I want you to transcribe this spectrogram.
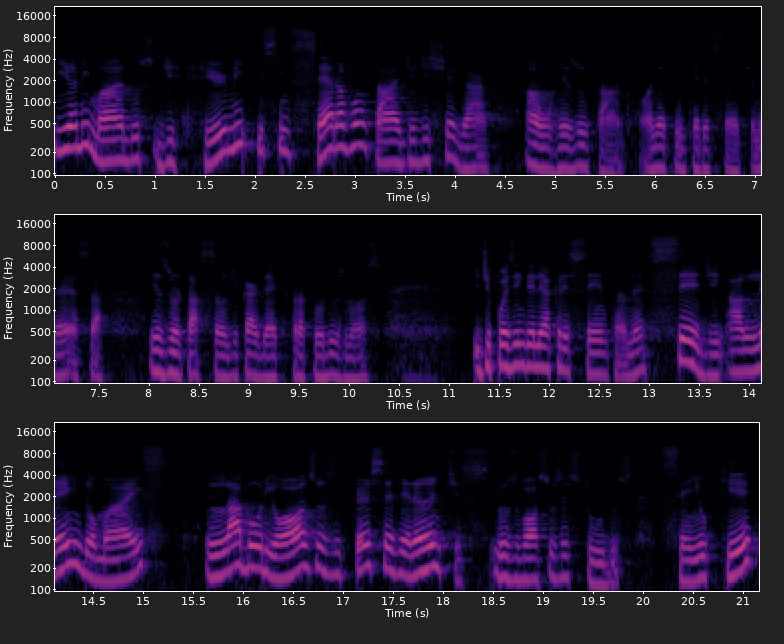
e animados de firme e sincera vontade de chegar a um resultado. Olha que interessante, né? Essa exortação de Kardec para todos nós. E depois ainda ele acrescenta, né? Sede, além do mais, laboriosos e perseverantes nos vossos estudos, sem o que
